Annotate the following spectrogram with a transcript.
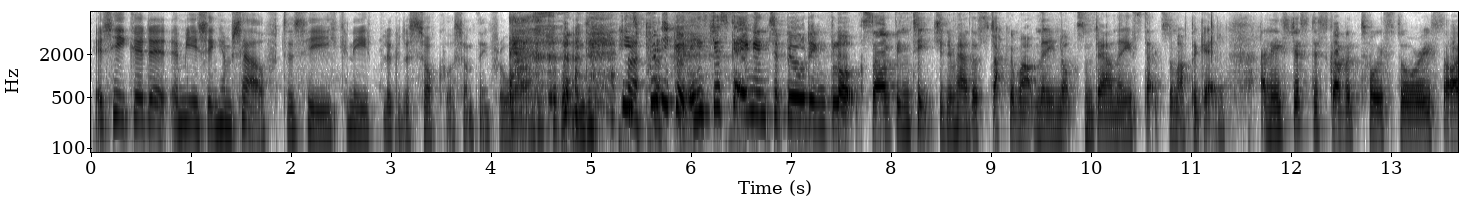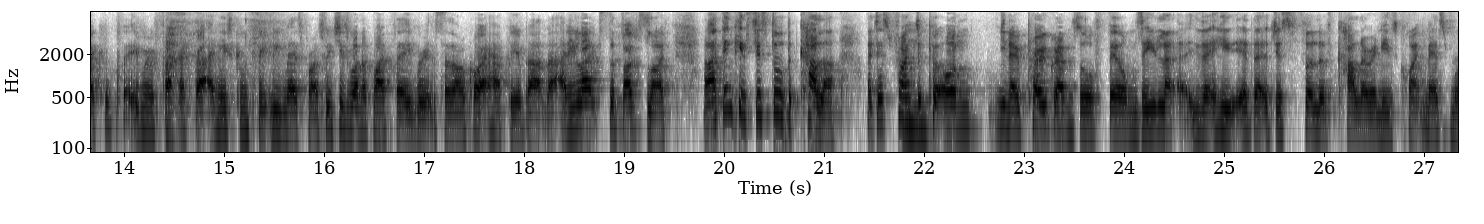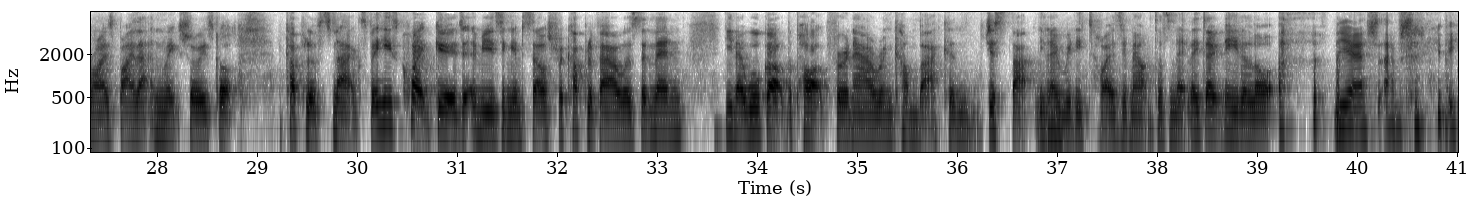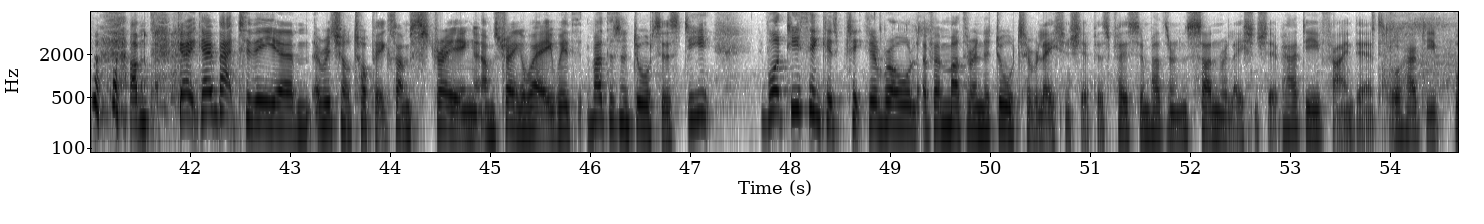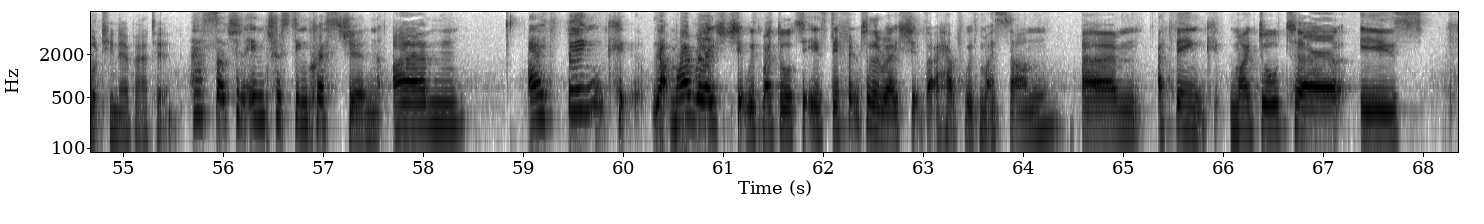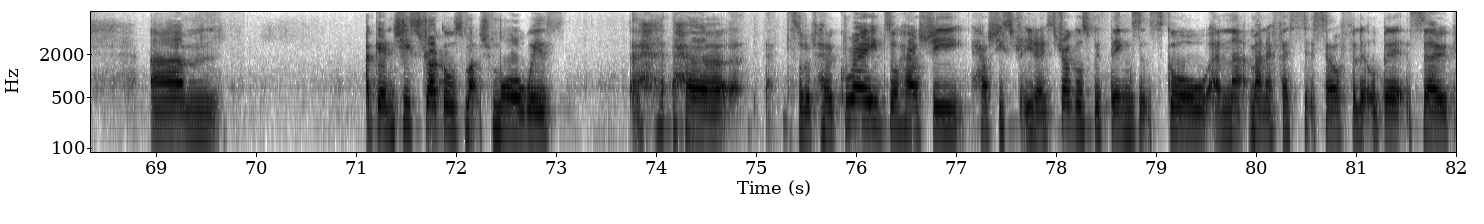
Is he good at amusing himself? Does he can he look at a sock or something for a while? He's pretty good. He's just getting into building blocks. So I've been teaching him how to stack them up, and then he knocks them down, then he stacks them up again. And he's just discovered Toy Story, so I can put him in front of that, and he's completely mesmerised, which is one of my favourites. So I'm quite happy about that. And he likes the Bugs Life, and I think it's just all the colour. I just try mm. to put on, you know, programs or films that he that are just full of colour, and he's quite mesmerised by that, and make sure he's got couple of snacks, but he's quite good at amusing himself for a couple of hours. And then, you know, we'll go up the park for an hour and come back. And just that, you know, mm. really tires him out, doesn't it? They don't need a lot. yes, absolutely. Um, go, going back to the um, original topics, I'm straying, I'm straying away with mothers and daughters. Do you, what do you think is particular role of a mother and a daughter relationship as opposed to a mother and son relationship? How do you find it, or how do you? What do you know about it? That's such an interesting question. Um, I think that my relationship with my daughter is different to the relationship that I have with my son. Um, I think my daughter is, um, again, she struggles much more with her sort of her grades or how she how she you know struggles with things at school and that manifests itself a little bit so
